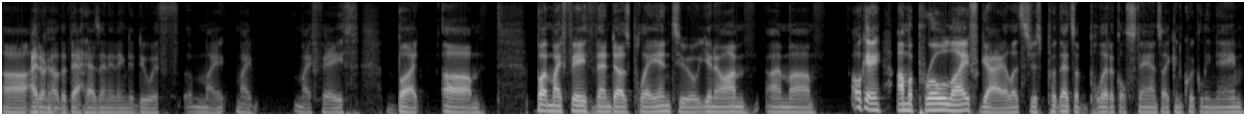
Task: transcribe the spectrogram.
Uh, I don't know that that has anything to do with my my my faith, but um, but my faith then does play into you know I'm I'm uh, okay I'm a pro life guy. Let's just put that's a political stance I can quickly name.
